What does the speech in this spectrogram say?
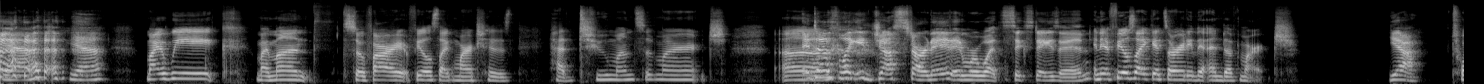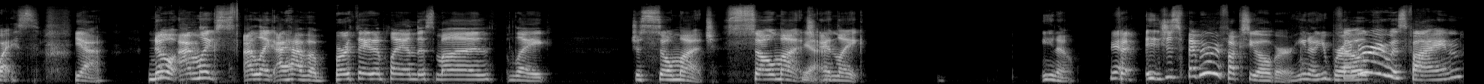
yeah. Yeah. My week, my month so far, it feels like March has had two months of March. Um, It does like it just started, and we're what six days in. And it feels like it's already the end of March. Yeah, Twice. yeah. No, I'm like I like I have a birthday to plan this month. Like, just so much, so much, Yeah. and like, you know, Yeah. It just February fucks you over. You know, you broke. February was fine.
